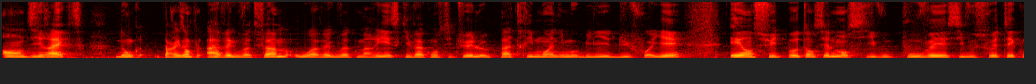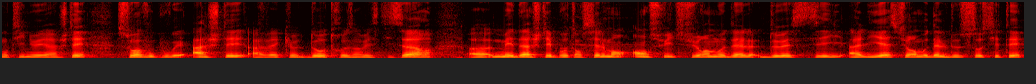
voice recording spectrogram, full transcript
en direct donc, par exemple, avec votre femme ou avec votre mari, ce qui va constituer le patrimoine immobilier du foyer. Et ensuite, potentiellement, si vous pouvez, si vous souhaitez continuer à acheter, soit vous pouvez acheter avec d'autres investisseurs, euh, mais d'acheter potentiellement ensuite sur un modèle de SCI à l'IS, sur un modèle de société.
